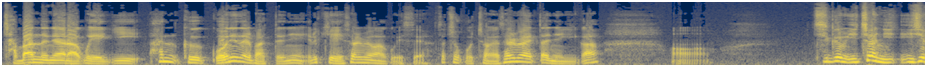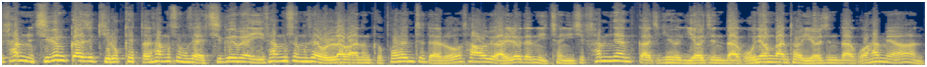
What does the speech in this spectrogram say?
잡았느냐라고 얘기한 그 원인을 봤더니 이렇게 설명하고 있어요. 서초구청에 설명했다는 얘기가 어 지금 2023년 지금까지 기록했던 상승세, 지금의 이 상승세 올라가는 그 퍼센트대로 사업이 완료되는 2023년까지 계속 이어진다고 5년간 더 이어진다고 하면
